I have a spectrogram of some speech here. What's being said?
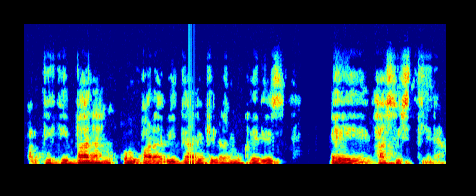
participaran o para evitar que las mujeres eh, asistieran.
